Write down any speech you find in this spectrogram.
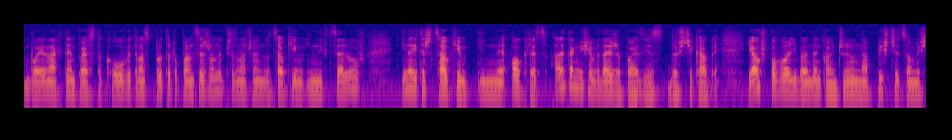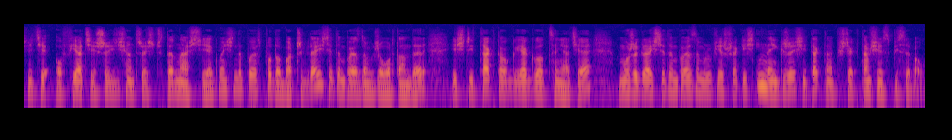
bo jednak ten pojazd to kołowy transporter opancerzony, przeznaczony do całkiem innych celów no i też całkiem inny okres, ale tak mi się wydaje, że pojazd jest dość ciekawy. Ja już powoli będę kończył, napiszcie co myślicie o Fiacie 6614, jak Wam się ten pojazd podoba, czy graliście tym pojazdem w grze War Thunder, jeśli tak, to jak go oceniacie, może graliście tym pojazdem również w jakiejś innej grze, jeśli tak, to napiszcie jak tam się spisywał.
